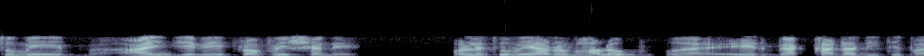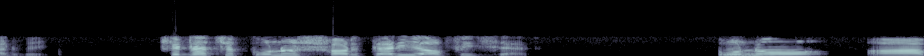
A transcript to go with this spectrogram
তুমি আইনজীবী প্রফেশনে বলে তুমি আরও ভালো এর ব্যাখ্যাটা দিতে পারবে। সেটা হচ্ছে কোনো সরকারি অফিসার কোনো আহ,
